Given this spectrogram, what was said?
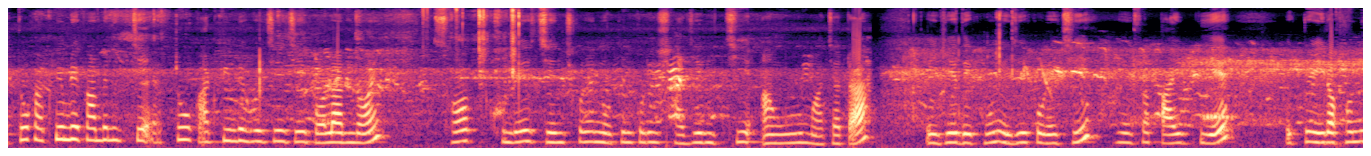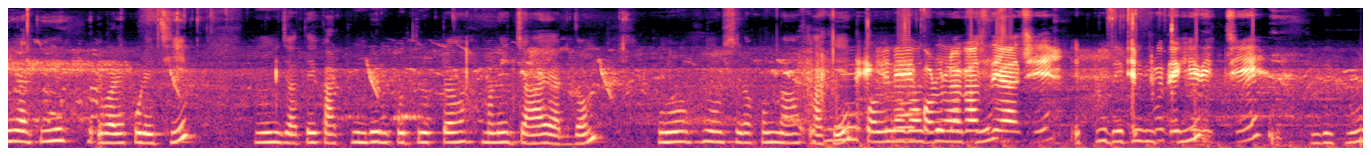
এত কাঠপিমড়ে কামড়ে নিচ্ছে এত কাঠপিমড়ে হয়েছে যে বলার নয়। সব খুলে চেঞ্জ করে নতুন করে সাজিয়ে দিচ্ছি আঙুর মাচাটা। এই যে দেখুন এই যে করেছি। সব পাইপ দিয়ে একটু এইরকমই আর কি এবারে করেছি। যাতে কাঠপিমড়ের উপদ্রবটা মানে যায় একদম। পুরো সেরকম না থাকে। করলা গাছ দেওয়া আছে। একটু দেখে দেখিয়ে দিচ্ছি। দেখুন।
